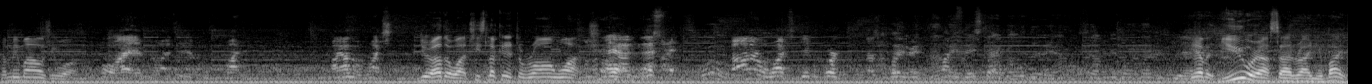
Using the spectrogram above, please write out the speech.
How many miles you walk? Oh, I have no idea. My, my other watch. Your other watch. He's looking at the wrong watch. Yeah, this, my other watch didn't work. That's what Wait, it how many days back old today? I'm 7100. Yeah, but you were outside riding your bike.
